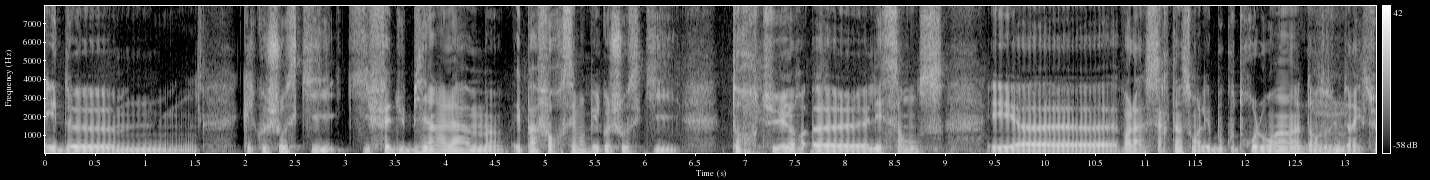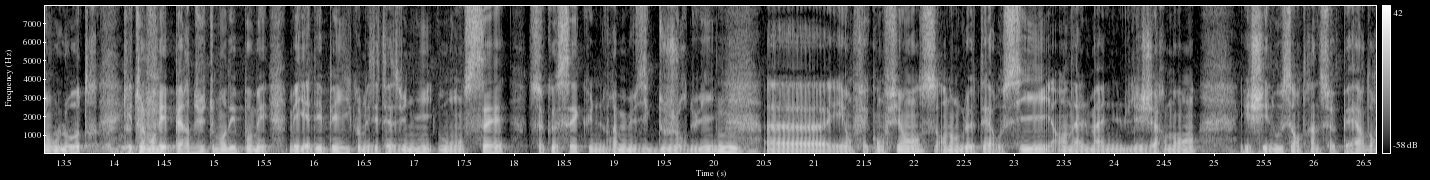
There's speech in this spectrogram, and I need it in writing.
et de hum, quelque chose qui, qui fait du bien à l'âme et pas forcément quelque chose qui torture euh, l'essence. Et euh, voilà, certains sont allés beaucoup trop loin dans une direction ou l'autre, et tout le monde est perdu, tout le monde est paumé. Mais il y a des pays comme les États-Unis où on sait ce que c'est qu'une vraie musique d'aujourd'hui, mm. euh, et on fait confiance. En Angleterre aussi, en Allemagne légèrement, et chez nous c'est en train de se perdre,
